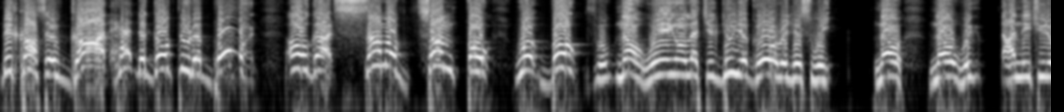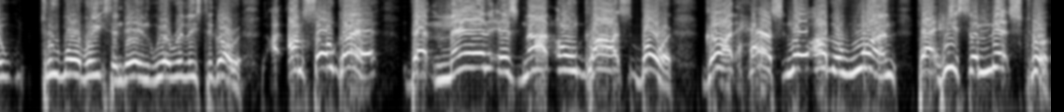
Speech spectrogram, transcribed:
because if God had to go through the board, oh God, some of some folk would vote. No, we ain't gonna let you do your glory this week. No, no, we. I need you to two more weeks and then we'll release the glory. I, I'm so glad that man is not on God's board. God has no other one that he submits to.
